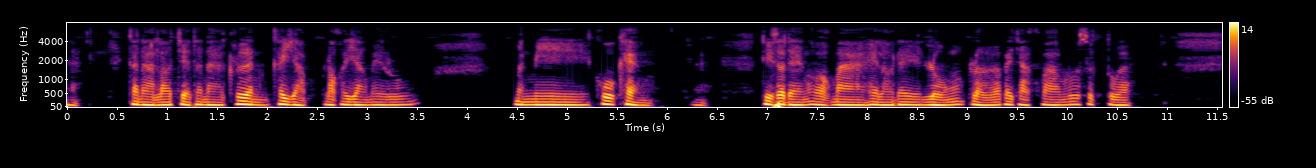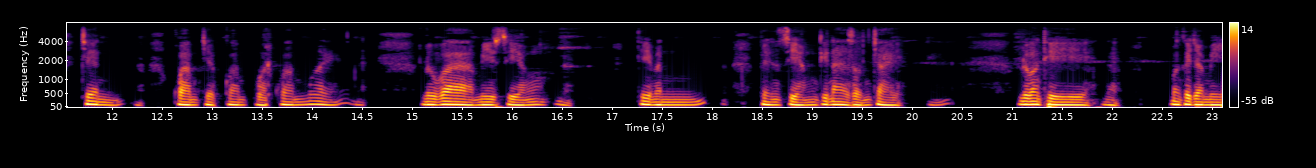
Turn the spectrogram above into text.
นะขนาดเราเจตนาเคลื่อนขยับเราก็ยังไม่รู้ มันมีคู่แข่งที่แสดงออกมาให้เราได้หลงเผลอไปจากความรู้สึกตัว เช่นความเจ็บความปวดความเมื่อยหรือว่ามีเสียงที่มันเป็นเสียงที่น่าสนใจ รือบางทีมันก็จะมี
